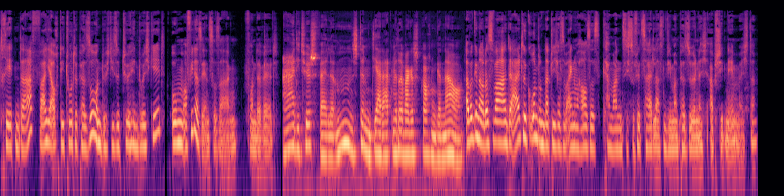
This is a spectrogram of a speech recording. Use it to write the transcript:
treten darf, weil ja auch die tote Person durch diese Tür hindurchgeht, um auf Wiedersehen zu sagen. Von der Welt. Ah, die Türschwelle. Hm, stimmt. Ja, da hatten wir drüber gesprochen, genau. Aber genau, das war der alte Grund und natürlich, was im eigenen Haus ist, kann man sich so viel Zeit lassen, wie man persönlich Abschied nehmen möchte.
